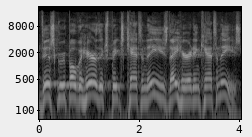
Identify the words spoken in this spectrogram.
this group over here that speaks Cantonese, they hear it in Cantonese,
